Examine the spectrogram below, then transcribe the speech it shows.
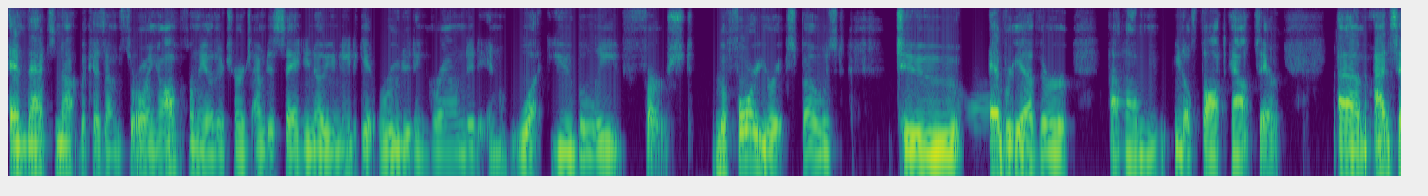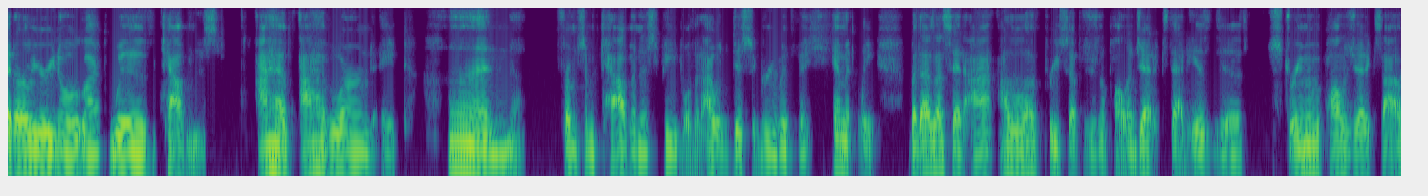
and that's not because i'm throwing off on the other church i'm just saying you know you need to get rooted and grounded in what you believe first before you're exposed to every other um, you know thought out there. Um, I'd said earlier, you know, like with Calvinists, I have I have learned a ton from some Calvinist people that I would disagree with vehemently. But as I said, I, I love presupposition apologetics. That is the stream of apologetics I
